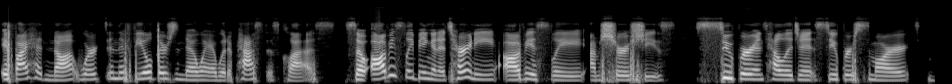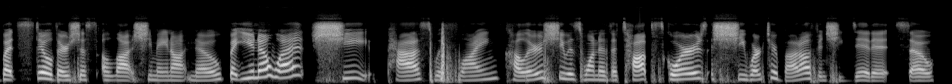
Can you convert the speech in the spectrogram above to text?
if I had not worked in the field, there's no way I would have passed this class. So obviously, being an attorney, obviously I'm sure she's super intelligent, super smart, but still there's just a lot she may not know. But you know what? She passed with flying colors. She was one of the top scorers. She worked her butt off and she did it. So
